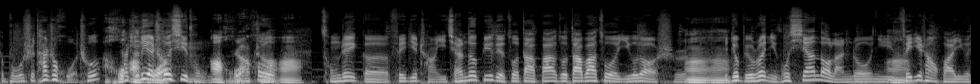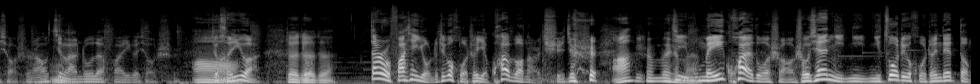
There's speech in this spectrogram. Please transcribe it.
呃不是，它是火车，它是列车系统。啊，然后啊，从这个飞机场，以前都必须得坐大巴，坐大巴坐一个多小时。嗯嗯，也就比如说，你从西安到兰州，你啊飞机上花一个小时，然后进嗯。兰州再花一个小时，哦。就很。远。对对对但是我发现有了这个火车也快不到哪儿去，就是啊，是为什么？没快多少。首先你，你你坐这个火车你得等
